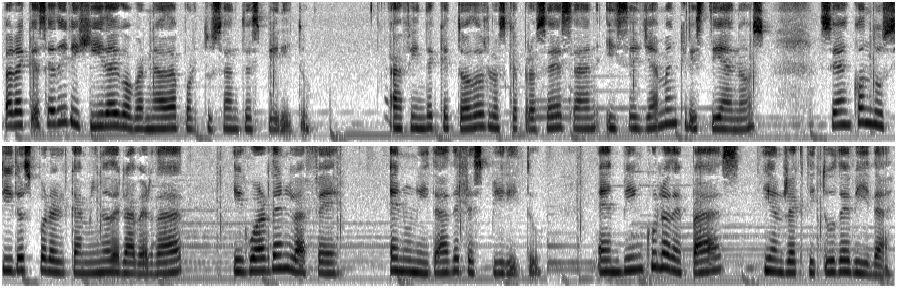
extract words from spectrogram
para que sea dirigida y gobernada por tu Santo Espíritu, a fin de que todos los que procesan y se llaman cristianos sean conducidos por el camino de la verdad y guarden la fe en unidad del Espíritu, en vínculo de paz y en rectitud de vida.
